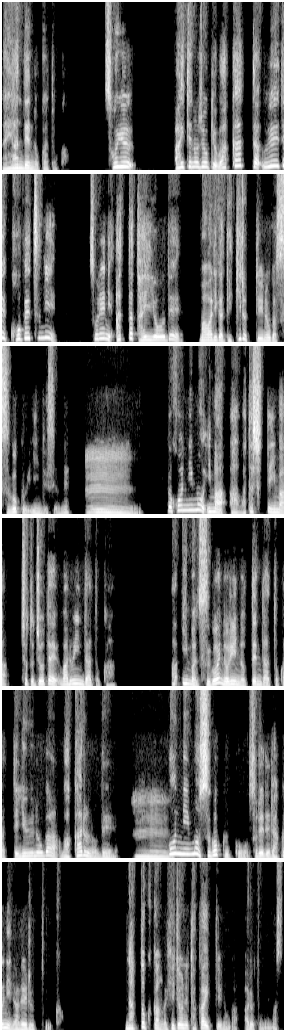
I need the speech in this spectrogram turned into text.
悩んでんのかとか、そういう相手の状況分かった上で個別にそれに合った対応で周りができるっていうのがすごくいいんですよね。うん。本人も今、あ、私って今ちょっと状態悪いんだとか、あ、今すごいノリに乗ってんだとかっていうのが分かるので、うん。本人もすごくこう、それで楽になれるっていうか、納得感が非常に高いっていうのがあると思います。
